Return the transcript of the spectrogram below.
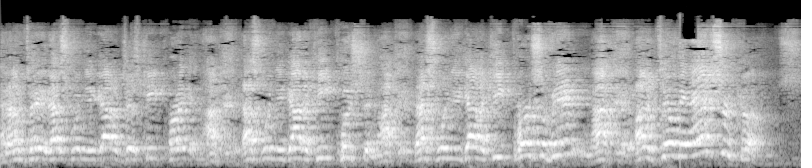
and I'm telling you, that's when you got to just keep praying. uh, that's when you got to keep pushing. uh, that's when you got to keep persevering uh, until the answer comes.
